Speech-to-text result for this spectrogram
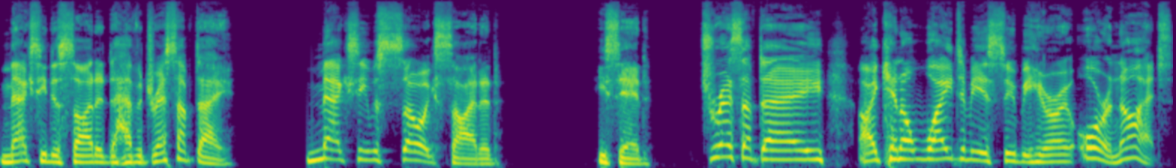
Maxy decided to have a dress up day. Maxy was so excited. He said, Dress up day! I cannot wait to be a superhero or a knight.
